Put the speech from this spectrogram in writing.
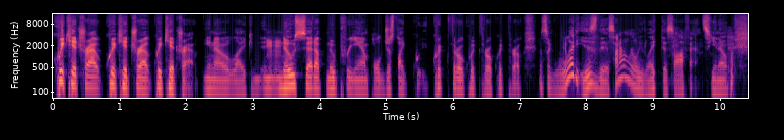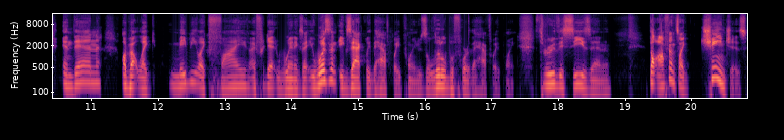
quick hit route, quick hit route, quick hit route. You know, like mm-hmm. no setup, no preamble, just like quick, quick throw, quick throw, quick throw. It's like, what is this? I don't really like this offense, you know. And then about like maybe like five, I forget when exactly. It wasn't exactly the halfway point. It was a little before the halfway point through the season the offense like changes.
